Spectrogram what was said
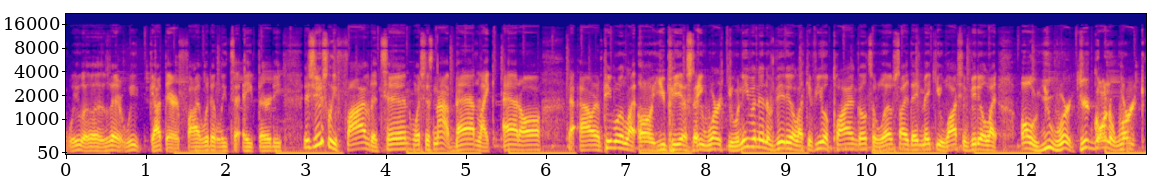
we was there we got there at five we didn't leave to 8.30 it's usually 5 to 10 which is not bad like at all the hour and people are like oh ups they work you and even in a video like if you apply and go to the website they make you watch a video like oh you work you're going to work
